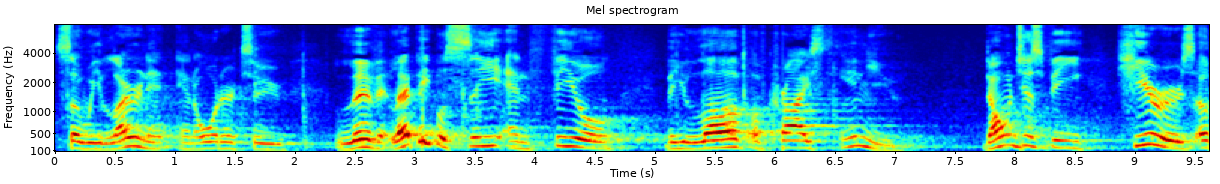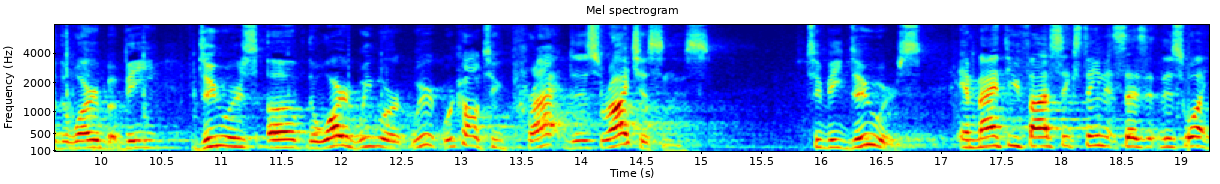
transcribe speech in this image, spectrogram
So we learn it in order to live it. Let people see and feel the love of Christ in you. Don't just be hearers of the word, but be doers of the word. We were, we're, we're called to practice righteousness, to be doers. In Matthew 5 16, it says it this way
